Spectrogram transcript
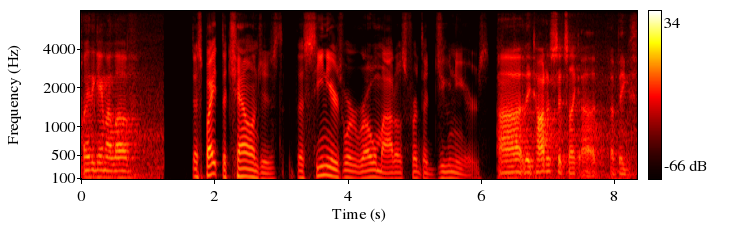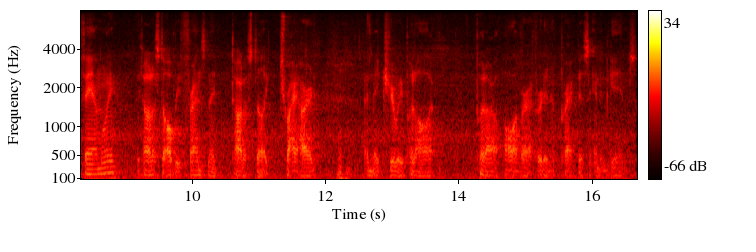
play the game I love. Despite the challenges, the seniors were role models for the juniors. Uh, they taught us it's like a, a big family they taught us to all be friends, and they taught us to like try hard mm-hmm. and make sure we put all put all, all of our effort into practice and in games.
